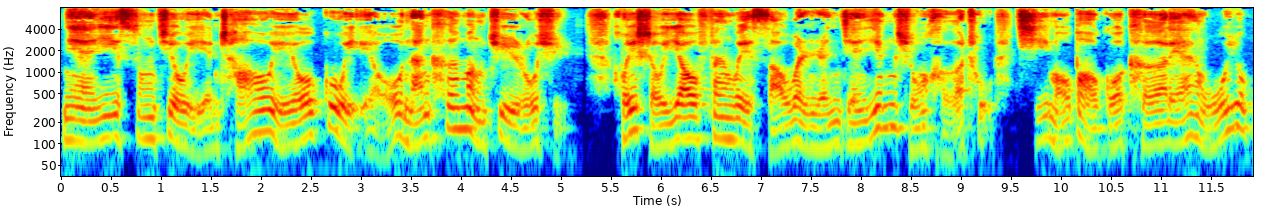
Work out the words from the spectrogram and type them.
念一松旧饮，潮游故友，南柯梦俱如许。回首腰分未扫，问人间英雄何处？奇谋报国，可怜无用。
